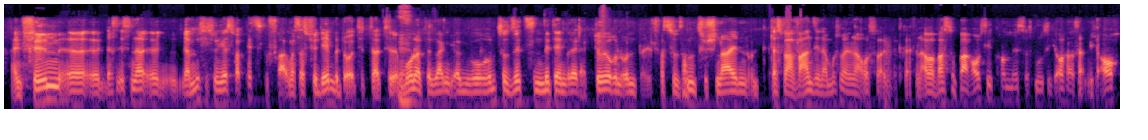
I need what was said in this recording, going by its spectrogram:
ein Film, äh, das ist, eine, äh, da müsstest du jetzt Petzke fragen, was das für den bedeutet hat, ja. monatelang irgendwo rumzusitzen mit den Redakteuren und etwas zusammenzuschneiden. Und das war Wahnsinn, da muss man eine Auswahl treffen. Aber was dabei rausgekommen ist, das muss ich auch, das hat mich auch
